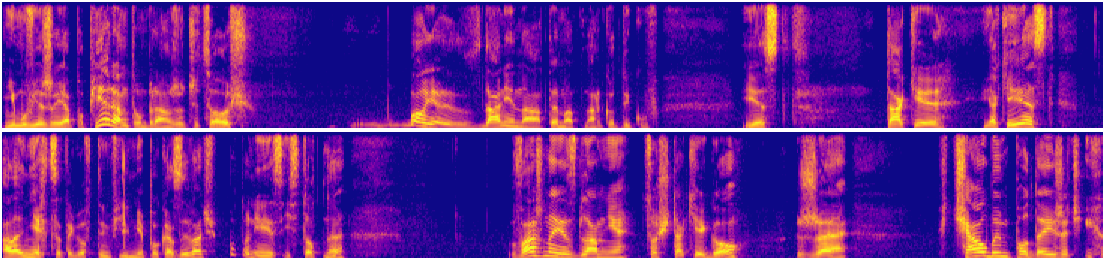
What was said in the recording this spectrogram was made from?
nie mówię, że ja popieram tą branżę czy coś. Moje zdanie na temat narkotyków jest takie, jakie jest, ale nie chcę tego w tym filmie pokazywać, to nie jest istotne. Ważne jest dla mnie coś takiego, że chciałbym podejrzeć ich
